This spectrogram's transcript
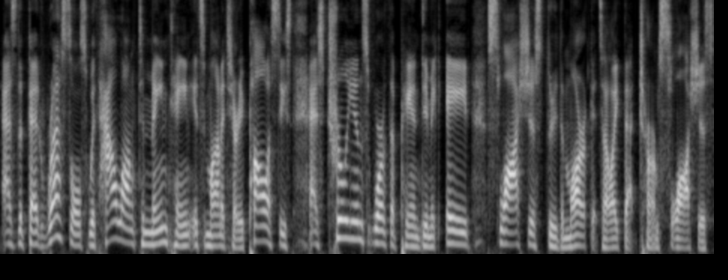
as the Fed wrestles with how long to maintain its monetary policies as trillions worth of pandemic aid sloshes through the markets. I like that term, sloshes.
